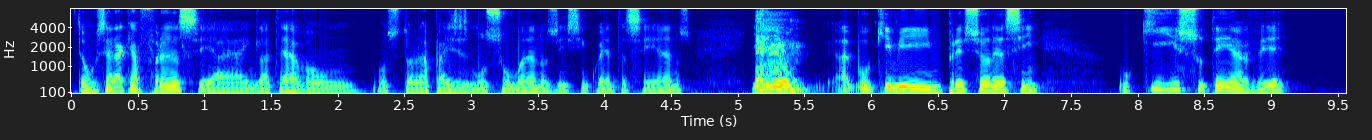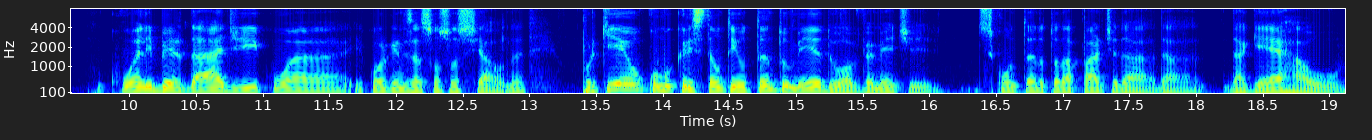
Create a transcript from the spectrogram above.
Então, será que a França e a Inglaterra vão, vão se tornar países muçulmanos em 50, 100 anos? E aí, eu, o que me impressiona é assim: o que isso tem a ver com a liberdade e com a, e com a organização social, né? Porque eu, como cristão, tenho tanto medo, obviamente, descontando toda a parte da, da, da guerra ao,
